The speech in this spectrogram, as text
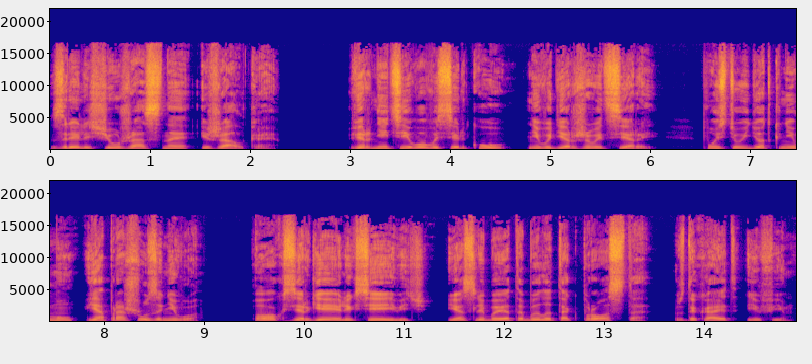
Зрелище ужасное и жалкое. «Верните его Васильку», — не выдерживает Серый. «Пусть уйдет к нему, я прошу за него». «Ох, Сергей Алексеевич, если бы это было так просто», — вздыхает Ефим.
